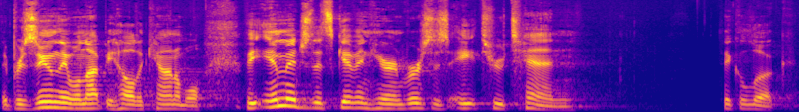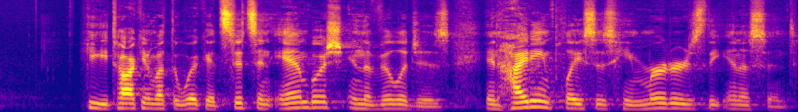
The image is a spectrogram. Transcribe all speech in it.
They presume they will not be held accountable. The image that's given here in verses 8 through 10, take a look. He, talking about the wicked, sits in ambush in the villages. In hiding places, he murders the innocent.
